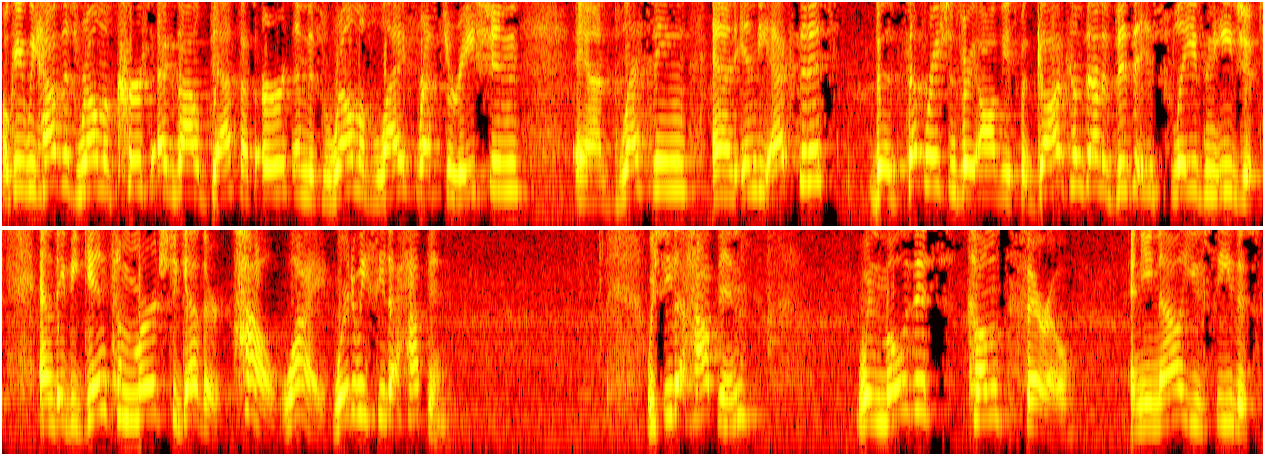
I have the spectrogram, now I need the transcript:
Okay, we have this realm of curse, exile, death, that's earth, and this realm of life, restoration, and blessing. And in the Exodus, the separation is very obvious, but God comes down to visit his slaves in Egypt, and they begin to merge together. How? Why? Where do we see that happen? We see that happen when Moses comes to Pharaoh, and you now you see this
